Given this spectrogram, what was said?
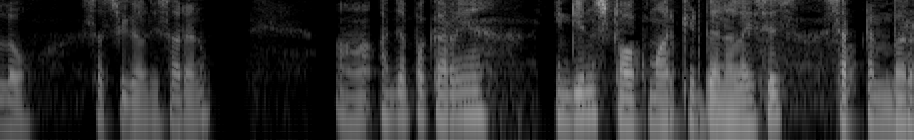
ਹੈਲੋ ਸਤਿ ਸ਼੍ਰੀ ਅਕਾਲ ਜੀ ਸਾਰਿਆਂ ਨੂੰ। ਅੱਜ ਆਪਾਂ ਕਰ ਰਹੇ ਹਾਂ ਇੰਡੀਅਨ ਸਟਾਕ ਮਾਰਕੀਟ ਦਾ ਐਨਾਲਾਈਸਿਸ ਸੈਪਟੈਂਬਰ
